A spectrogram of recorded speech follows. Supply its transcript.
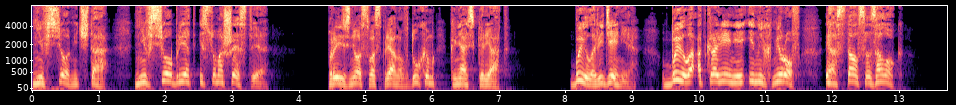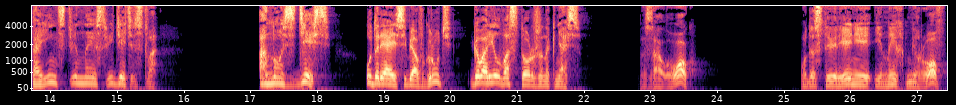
не все мечта, не все бред и сумасшествие, — произнес, воспрянув духом, князь Кориат. Было видение, было откровение иных миров, и остался залог, таинственное свидетельство. Оно здесь, ударяя себя в грудь, говорил восторженно князь. Залог? Удостоверение иных миров?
